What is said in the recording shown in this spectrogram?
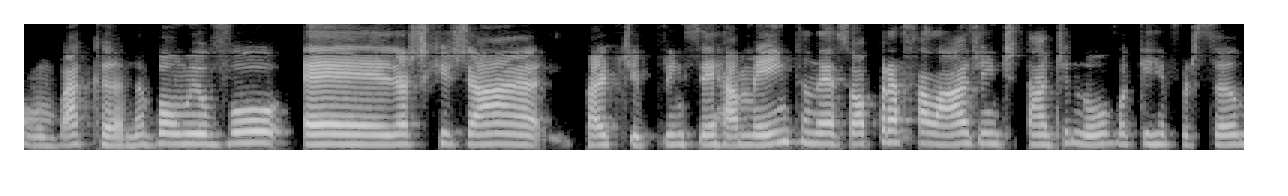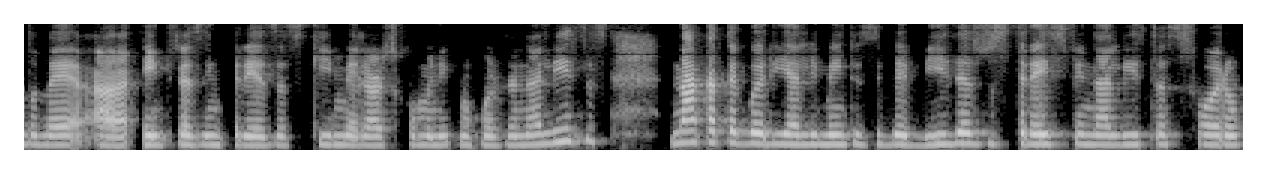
Bom, bacana. Bom, eu vou, é, acho que já partir para o encerramento, né? Só para falar, a gente está de novo aqui reforçando, né, a, entre as empresas que melhor se comunicam com jornalistas. Na categoria alimentos e bebidas, os três finalistas foram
